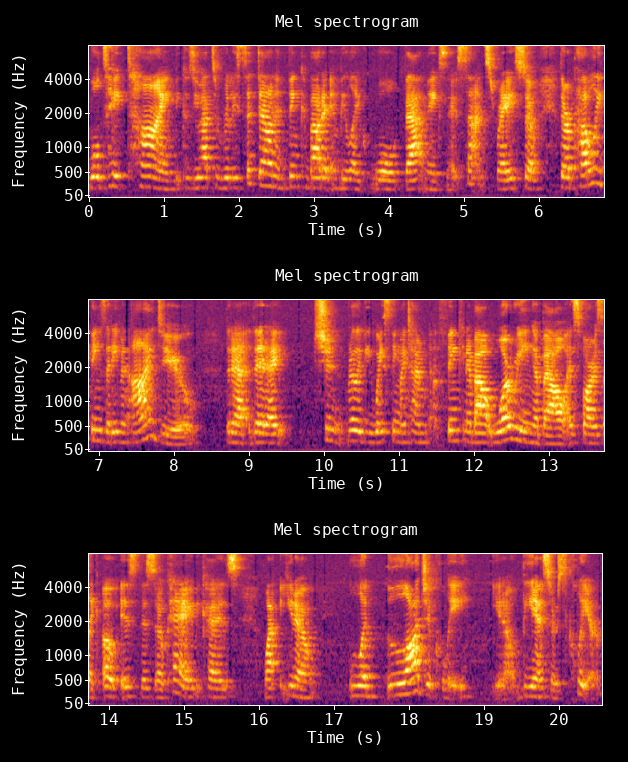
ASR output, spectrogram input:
will take time because you have to really sit down and think about it and be like, well, that makes no sense, right? So there are probably things that even I do that I, that I shouldn't really be wasting my time thinking about, worrying about as far as like, oh, is this okay? Because what, you know, lo- logically, you know, the answer is clear.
